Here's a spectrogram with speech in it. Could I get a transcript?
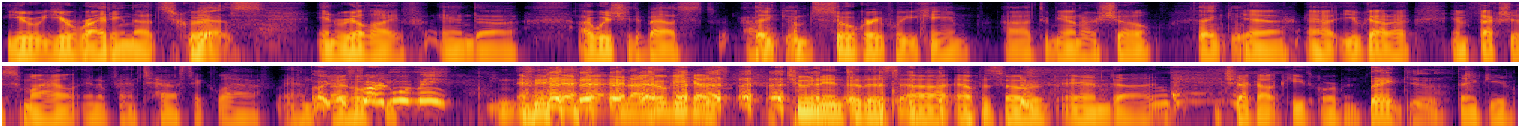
You you're writing that script Yes. in real life, and uh, I wish you the best. I'm, Thank you. I'm so grateful you came uh, to be on our show. Thank you. Yeah, uh, you've got an infectious smile and a fantastic laugh. And Are you I hope flirting you- with me? and I hope you guys tune into this uh, episode and uh, check out Keith Corbin. Thank you. Thank you.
